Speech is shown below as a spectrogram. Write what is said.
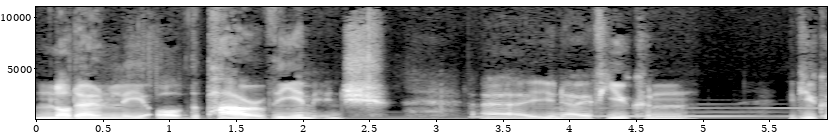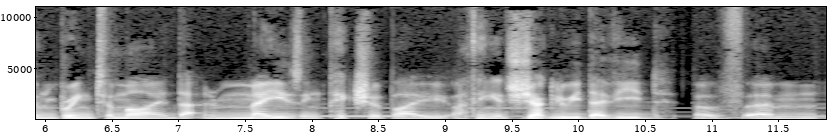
not only of the power of the image, uh, you know, if you can if you can bring to mind that amazing picture by I think it's Jacques Louis David of um,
